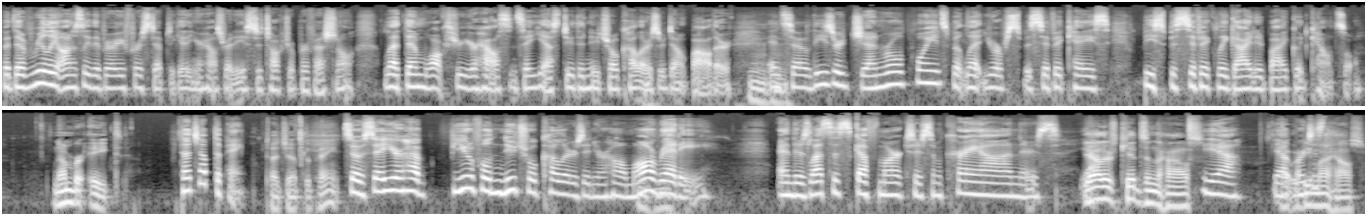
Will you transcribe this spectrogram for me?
But the really, honestly, the very first step to getting your house ready is to talk to a professional. Let them walk through your house and say yes, do the neutral colors or don't bother. Mm-hmm. And so these are general points, but let your specific case be specifically guided by good counsel. Number eight, Touch up the paint. touch up the paint. So say you have beautiful neutral colors in your home Mm-hmm. already, and there's lots of scuff marks. There's some crayon. There's Yeah, there's kids in the house. yeah, yeah, that would or be just my house.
